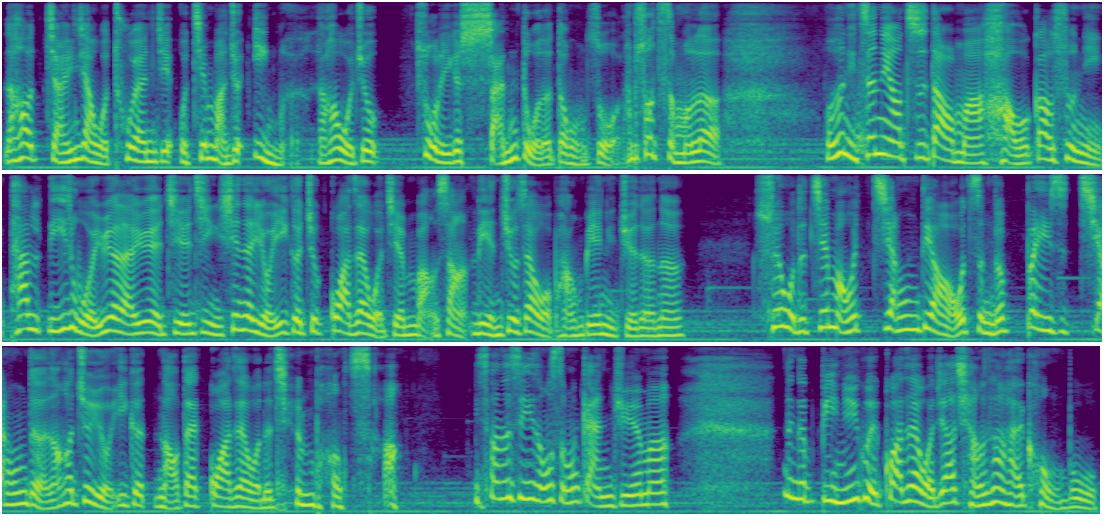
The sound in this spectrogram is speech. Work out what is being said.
然后讲一讲，我突然间我肩膀就硬了，然后我就做了一个闪躲的动作。他们说怎么了？我说你真的要知道吗？好，我告诉你，他离我越来越接近，现在有一个就挂在我肩膀上，脸就在我旁边，你觉得呢？所以我的肩膀会僵掉，我整个背是僵的，然后就有一个脑袋挂在我的肩膀上，你知道那是一种什么感觉吗？那个比女鬼挂在我家墙上还恐怖。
